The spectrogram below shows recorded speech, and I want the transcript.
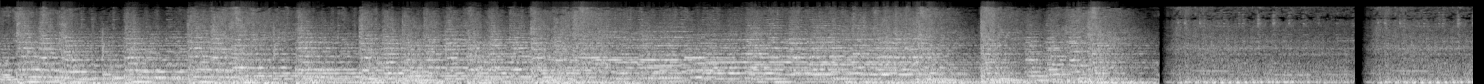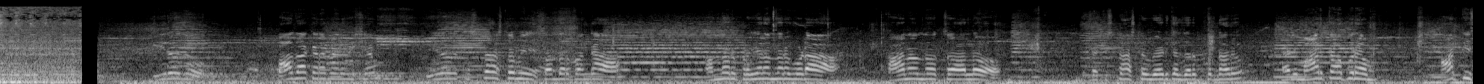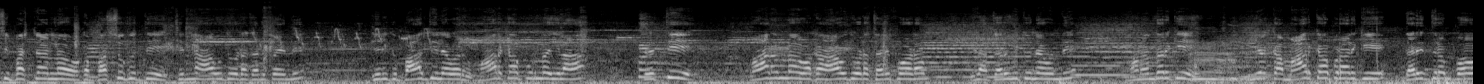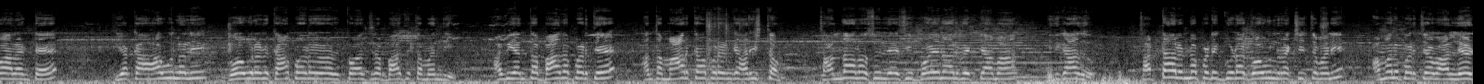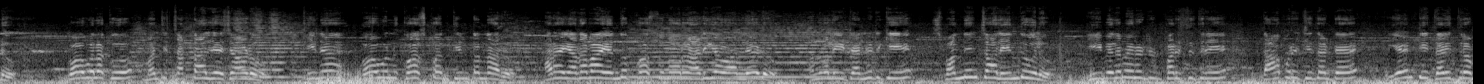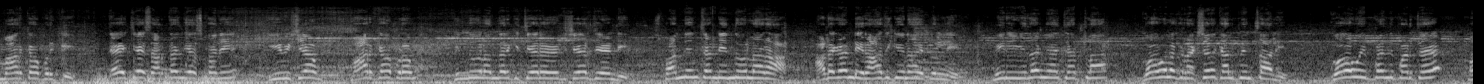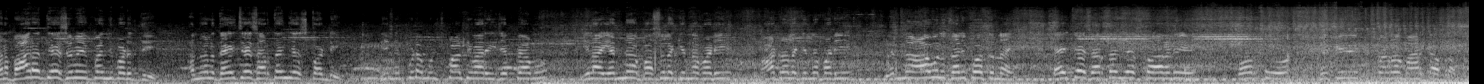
ఈరోజు బాధాకరమైన విషయం. ఈరోజు కృష్ణాష్టమి సందర్భంగా అందరూ ప్రజలందరూ కూడా ఆనందోత్సవాల్లో కృష్ణాష్టమి వేడుకలు జరుపుకుంటున్నారు. కానీ మార్కాపురం ఆర్టీసీ బస్టాండ్లో ఒక బస్సు గుద్ది చిన్న ఆవు దూడ చనిపోయింది దీనికి బాధ్యులు ఎవరు మార్కాపూర్లో ఇలా ప్రతి వారంలో ఒక ఆవు దూడ చనిపోవడం ఇలా జరుగుతూనే ఉంది. మనందరికీ ఈ యొక్క మార్కాపురానికి దరిద్రం పోవాలంటే ఈ యొక్క ఆవులని గోవులను కాపాడుకోవాల్సిన బాధ్యత మంది. అవి ఎంత బాధపడితే అంత మార్కాపురానికి అరిష్టం. చందాలు వసూలు చేసి భోజనాలు పెట్టామా? ఇది కాదు. చట్టాలు ఉన్నప్పటికి కూడా గోవులను రక్షించమని అమలు పరిచేవాడు వాళ్ళు లేడు. గోవులకు మంచి చట్టాలు చేసేవాడు. తినే గోవులను కోసుకొని తింటున్నారు. అరే ఎదవా ఎందుకు కోస్తున్నారు అని అడిగే వాళ్ళు లేడు. అందువల్ల వీటన్నిటికీ స్పందించాలి హిందువులు. ఈ విధమైనటువంటి పరిస్థితిని దాపురించిందంటే ఏంటి దరిద్రం మార్కాపురికి? దయచేసి అర్థం చేసుకొని ఈ విషయం మార్కాపురం హిందువులందరికీ చేరేటట్టు షేర్ చేయండి. స్పందించండి హిందువులారా. అడగండి రాజకీయ నాయకుల్ని. మీరు ఈ విధంగా అయితే ఎట్లా? గోవులకు రక్షణ కల్పించాలి. గోవు ఇబ్బంది పడితే మన భారతదేశమే ఇబ్బంది పడుద్ది. అందువల్ల దయచేసి అర్థం చేసుకోండి. దీన్ని ఇప్పుడే మున్సిపాలిటీ వారికి చెప్పాము. ఇలా ఎన్నో బస్సుల కింద పడి ఆటోల కింద పడి ఎన్నో ఆవులు చనిపోతున్నాయి. దయచేసి అర్థం చేసుకోవాలని కోరుతూ మీ టీవీ మార్కాపురం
